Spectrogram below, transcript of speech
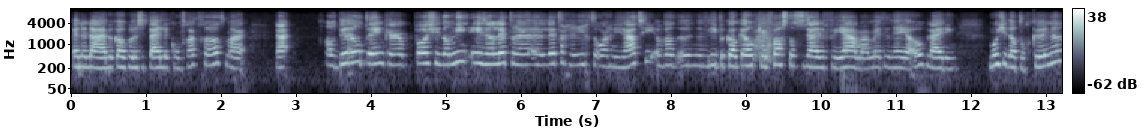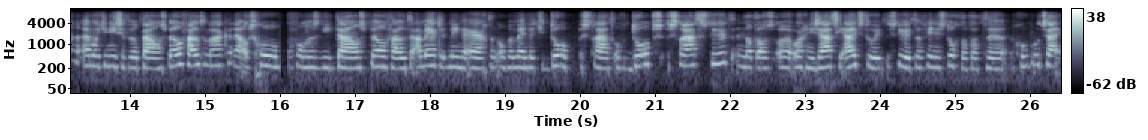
En daarna heb ik ook wel eens een tijdelijk contract gehad. Maar als beelddenker pas je dan niet in zo'n letter, eh, lettergerichte organisatie. Wat, dan liep ik ook elke keer vast dat ze zeiden van ja, maar met een HEA-opleiding moet je dat toch kunnen? En moet je niet zoveel taal- en spelfouten maken? Nou, op school vonden ze die taal- en spelfouten aanmerkelijk minder erg dan op het moment dat je dorpstraat of dorpsstraat stuurt. En dat als uh, organisatie uitstuurt, stuurt, dan vinden ze toch dat dat goed moet zijn.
